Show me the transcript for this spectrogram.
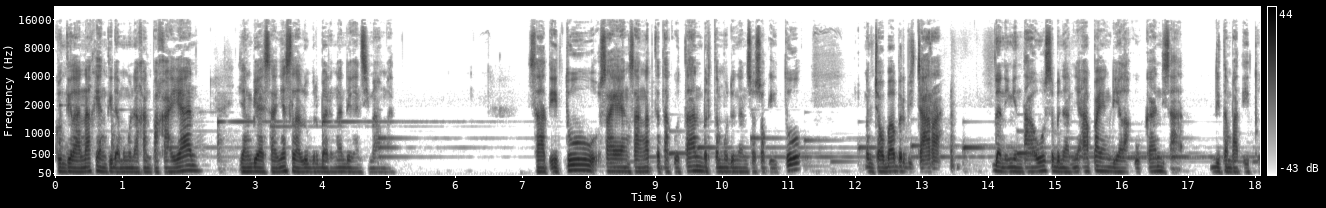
Kuntilanak yang tidak menggunakan pakaian yang biasanya selalu berbarengan dengan si Mamat. Saat itu saya yang sangat ketakutan bertemu dengan sosok itu, mencoba berbicara dan ingin tahu sebenarnya apa yang dia lakukan di saat di tempat itu.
